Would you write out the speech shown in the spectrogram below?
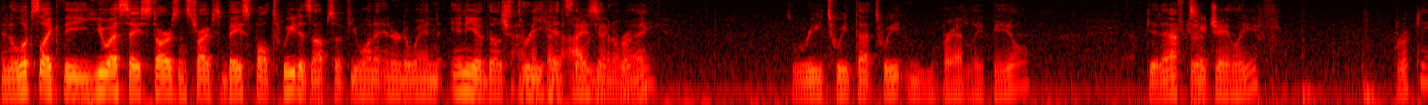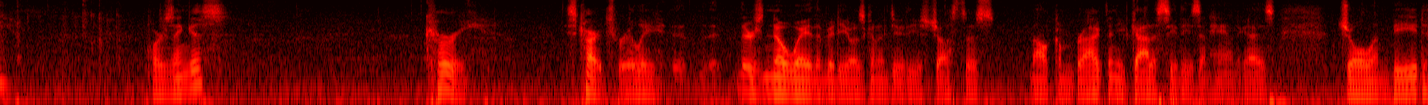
And it looks like the USA Stars and Stripes baseball tweet is up, so if you want to enter to win any of those three hits that we're Isaac giving away, retweet that tweet and Bradley Beal, get after it. TJ Leaf, rookie, Porzingis, Curry. These cards really, there's no way the video is going to do these justice. Malcolm Brogdon, you've got to see these in hand, guys. Joel Embiid,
